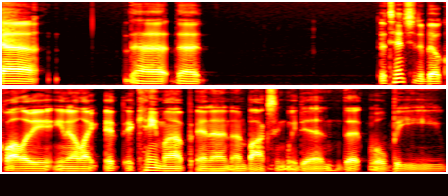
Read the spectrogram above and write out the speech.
uh, the the attention to build quality. You know, like it, it came up in an unboxing we did that will be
